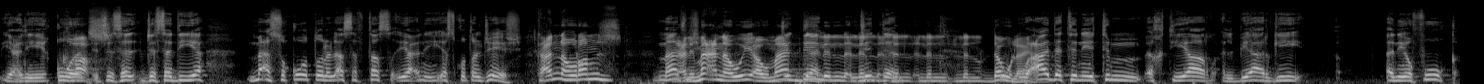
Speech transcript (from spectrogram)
يعني قوة جسدية. مع سقوطه للأسف تص يعني يسقط الجيش. كأنه رمز ما يعني معنوي أو مادي جداً لل جداً. للدولة وعادة يعني. يتم اختيار البيارقي أن يفوق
